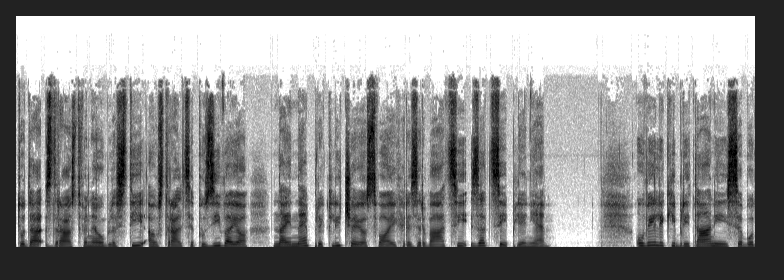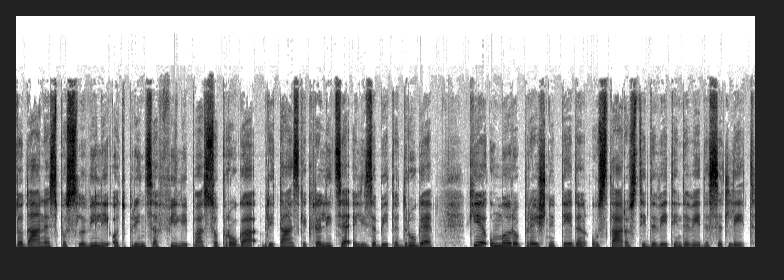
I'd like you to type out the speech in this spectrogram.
Toda zdravstvene oblasti Avstralce pozivajo, naj ne prekličejo svojih rezervacij za cepljenje. V Veliki Britaniji se bodo danes poslovili od princa Filipa, soproga britanske kraljice Elizabete II., ki je umrl prejšnji teden v starosti 99 let.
